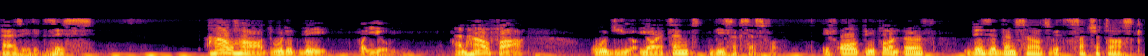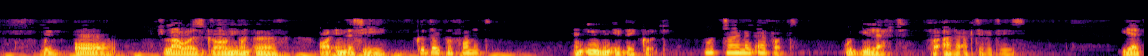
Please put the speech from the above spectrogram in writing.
as it exists. How hard would it be for you and how far would you, your attempt be successful if all people on earth busied themselves with such a task with all flowers growing on earth or in the sea, could they perform it? And even if they could, what time and effort would be left for other activities? Yet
